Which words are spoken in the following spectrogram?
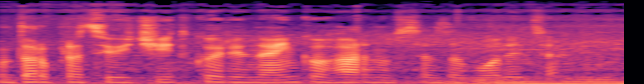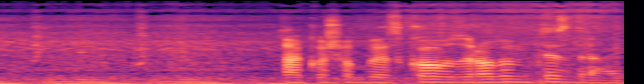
Мотор працює чітко, рівненько, гарно все заводиться. Також обов'язково зробимо тест-драйв.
